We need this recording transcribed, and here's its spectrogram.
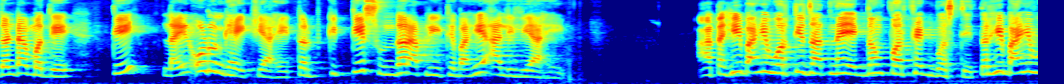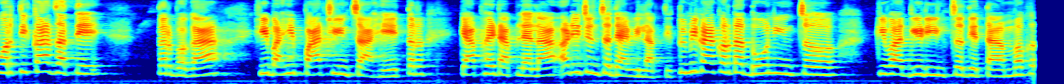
दंडामध्ये ती लाईन ओढून घ्यायची आहे. तर किती सुंदर आपली इथे बाही आलेली आहे. आता ही बाही वरती जात नाही एकदम परफेक्ट बसते. तर ही बाही वरती का जाते? तर बघा ही बाही पाच इंच आहे. तर कॅफाईट आपल्याला अडीच इंच द्यावी लागते. तुम्ही काय करता? दोन इंच किंवा दीड इंच देता. मग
